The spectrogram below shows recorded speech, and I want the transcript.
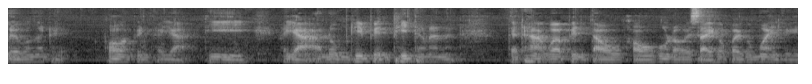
เลยว่างั้นเถอะเพราะมันเป็นขยะที่ขยะอารมณ์ที่เป็นพิษทั้งนั้นนะแต่ถ้าหากว่าเป็นเตาเผาของเราใส่เข้าไปก็ไหม้เลย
